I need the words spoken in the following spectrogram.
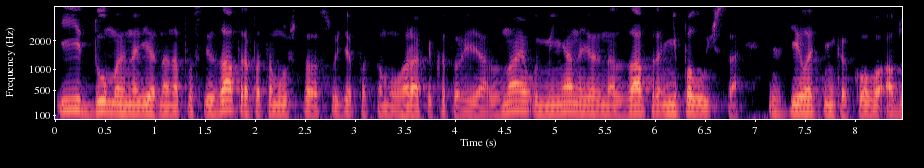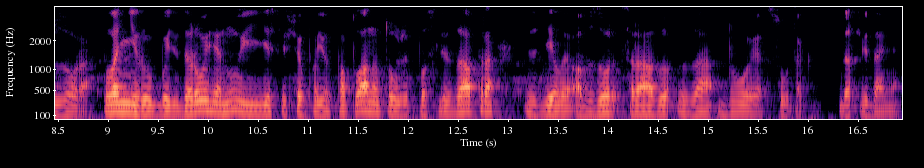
И думаю, наверное, на послезавтра, потому что, судя по тому графику, который я знаю, у меня, наверное, завтра не получится сделать никакого обзора. Планирую быть в дороге, ну и если все пойдет по плану, то уже послезавтра сделаю обзор сразу за двое суток. До свидания.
